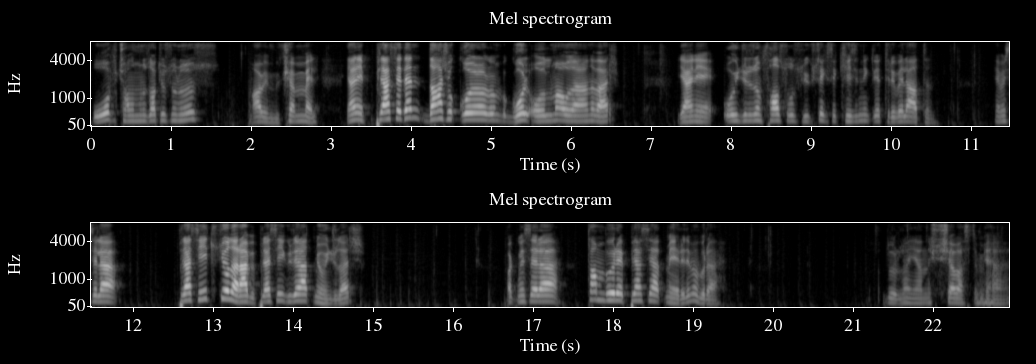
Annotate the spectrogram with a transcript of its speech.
Hop çalımınızı atıyorsunuz. Abi mükemmel. Yani plaseden daha çok gol, gol olma olanı var. Yani oyuncunuzun falsosu yüksekse kesinlikle trivela atın. Ya mesela plaseyi tutuyorlar abi. Plaseyi güzel atmıyor oyuncular. Bak mesela tam böyle plase atma yeri değil mi bura? Dur lan yanlış tuşa bastım ya.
